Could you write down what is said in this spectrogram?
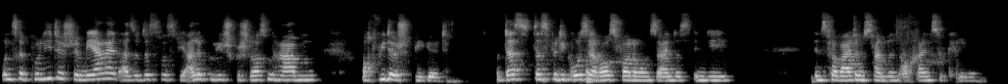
unsere politische Mehrheit, also das, was wir alle politisch beschlossen haben, auch widerspiegelt. Und das, das wird die große Herausforderung sein, das in die, ins Verwaltungshandeln auch reinzukriegen.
